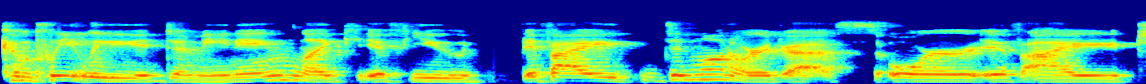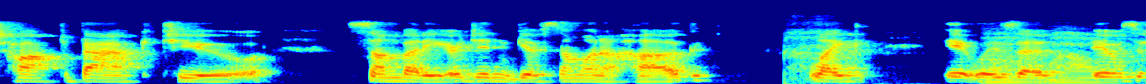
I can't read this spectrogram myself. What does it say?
completely demeaning like if you if i didn't want to wear a dress or if i talked back to somebody or didn't give someone a hug like it was oh, a wow. it was a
